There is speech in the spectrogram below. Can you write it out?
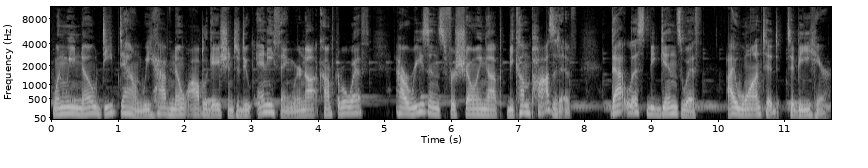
When we know deep down we have no obligation to do anything we're not comfortable with, our reasons for showing up become positive. That list begins with, I wanted to be here.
